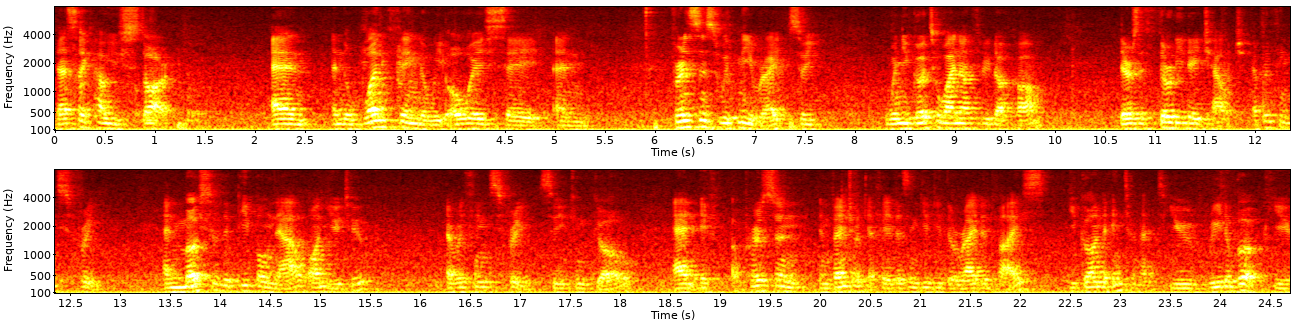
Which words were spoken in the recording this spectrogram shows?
that's like how you start. And and the one thing that we always say and for instance with me, right? So you, when you go to whynot3.com, there's a 30 day challenge. Everything's free. And most of the people now on YouTube, everything's free. So you can go, and if a person in Venture Cafe doesn't give you the right advice, you go on the internet, you read a book, you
